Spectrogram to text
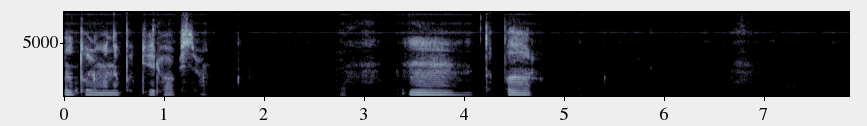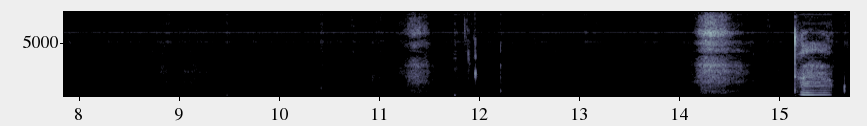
На той в мене потерявся. М, Тепер. Так.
